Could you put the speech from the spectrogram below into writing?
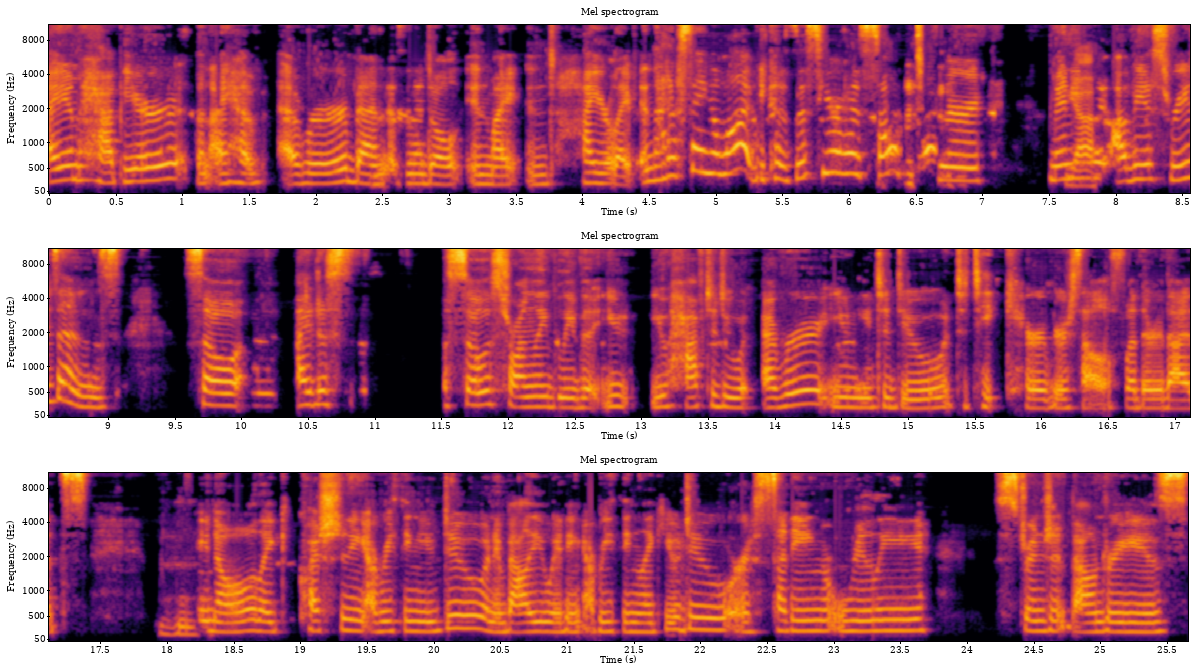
I am happier than I have ever been as an adult in my entire life. And that is saying a lot because this year has sucked for many yeah. obvious reasons. So I just so strongly believe that you you have to do whatever you need to do to take care of yourself, whether that's mm-hmm. you know like questioning everything you do and evaluating everything like you do, or setting really stringent boundaries.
